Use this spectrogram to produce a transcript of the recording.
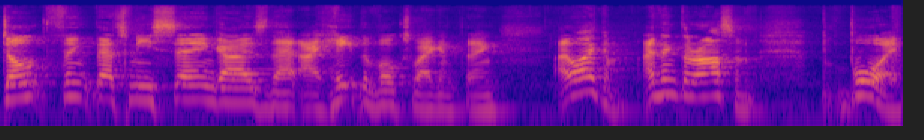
Don't think that's me saying, guys, that I hate the Volkswagen thing. I like them. I think they're awesome. But boy,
